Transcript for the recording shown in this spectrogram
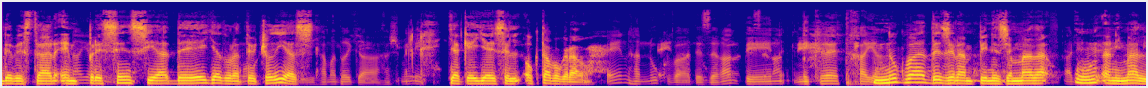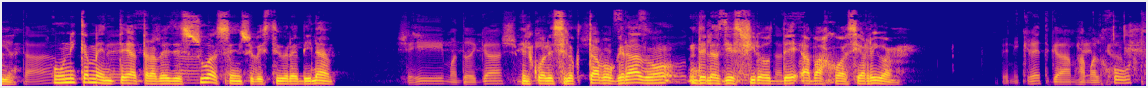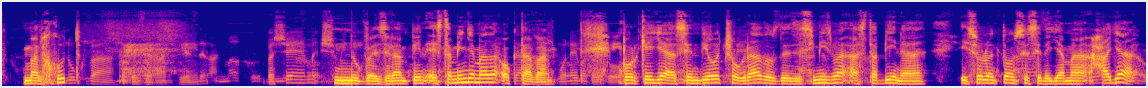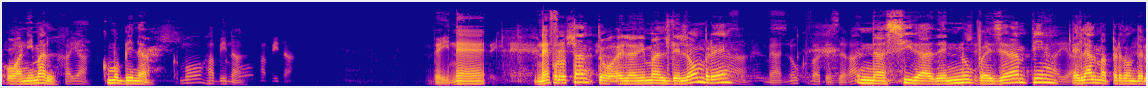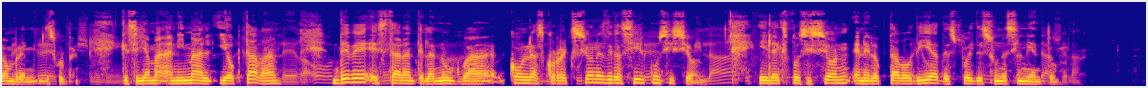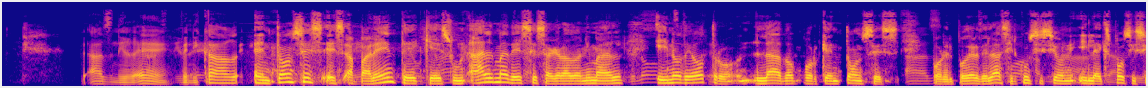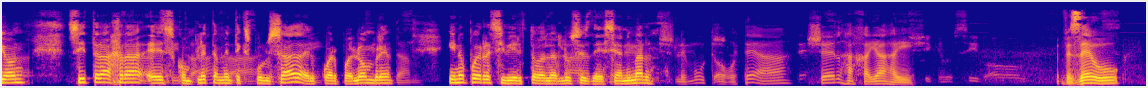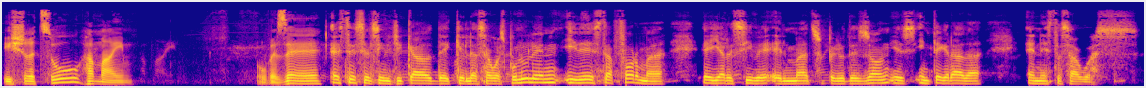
debe estar en presencia de ella durante ocho días, ya que ella es el octavo grado. Nukva de Zerampin es llamada un animal únicamente a través de su ascenso y vestidura de Binah el cual es el octavo grado de las diez filos de abajo hacia arriba. Malhut. Nukva Zerampin es también llamada octava, porque ella ascendió ocho grados desde sí misma hasta Bina, y solo entonces se le llama Haya o animal, como Bina. Por lo tanto, el animal del hombre, nacida de Nukva y Zerampin, el alma, perdón, del hombre, disculpen, que se llama animal y octava, debe estar ante la Nukva con las correcciones de la circuncisión y la exposición en el octavo día después de su nacimiento. Entonces es aparente que es un alma de ese sagrado animal y no de otro lado, porque entonces, por el poder de la circuncisión y la exposición, Sitrahra es completamente expulsada del cuerpo del hombre y no puede recibir todas las luces de ese animal. Este es el significado de que las aguas pululen y de esta forma ella recibe el mat superior de Zon y es integrada en estas aguas.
